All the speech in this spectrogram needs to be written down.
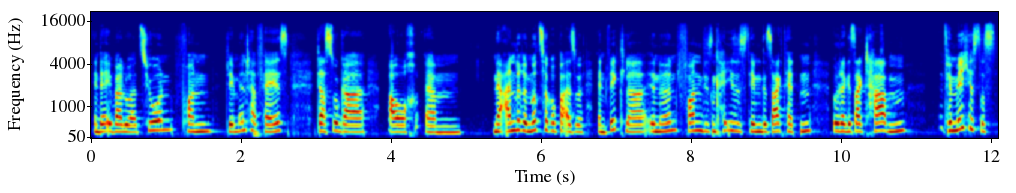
in der Evaluation von dem Interface, dass sogar auch ähm, eine andere Nutzergruppe, also EntwicklerInnen von diesen KI-Systemen gesagt hätten oder gesagt haben, für mich ist das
